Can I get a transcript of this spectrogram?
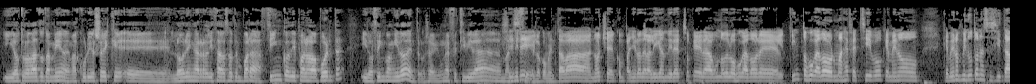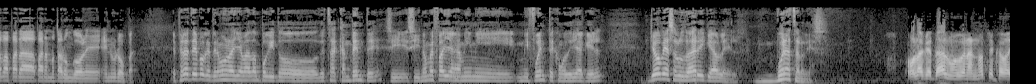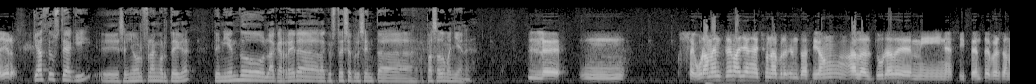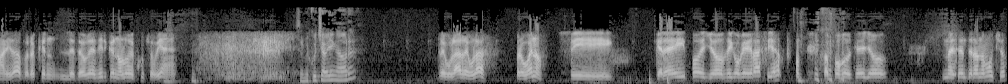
Y otro dato también, además curioso, es que eh, Loren ha realizado esta temporada cinco disparos a puerta y los cinco han ido dentro. O sea, que una efectividad magnífica. Sí, sí, lo comentaba anoche el compañero de la liga en directo, que era uno de los jugadores, el quinto jugador más efectivo que menos, que menos minutos necesitaba para, para anotar un gol en Europa. Espérate porque tenemos una llamada un poquito de estas candentes. Si, si no me fallan a mí mis mi fuentes, como diría aquel, yo voy a saludar y que hable él. Buenas tardes. Hola, ¿qué tal? Muy buenas noches, caballero. ¿Qué hace usted aquí, eh, señor Frank Ortega, teniendo la carrera a la que usted se presenta pasado mañana? Le, mm, seguramente me hayan hecho una presentación a la altura de mi inexistente personalidad, pero es que le tengo que decir que no lo escucho bien. ¿eh? ¿Se me escucha bien ahora? Regular, regular. Pero bueno, si queréis, pues yo os digo que gracias. Tampoco es que yo me esté enterando mucho.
